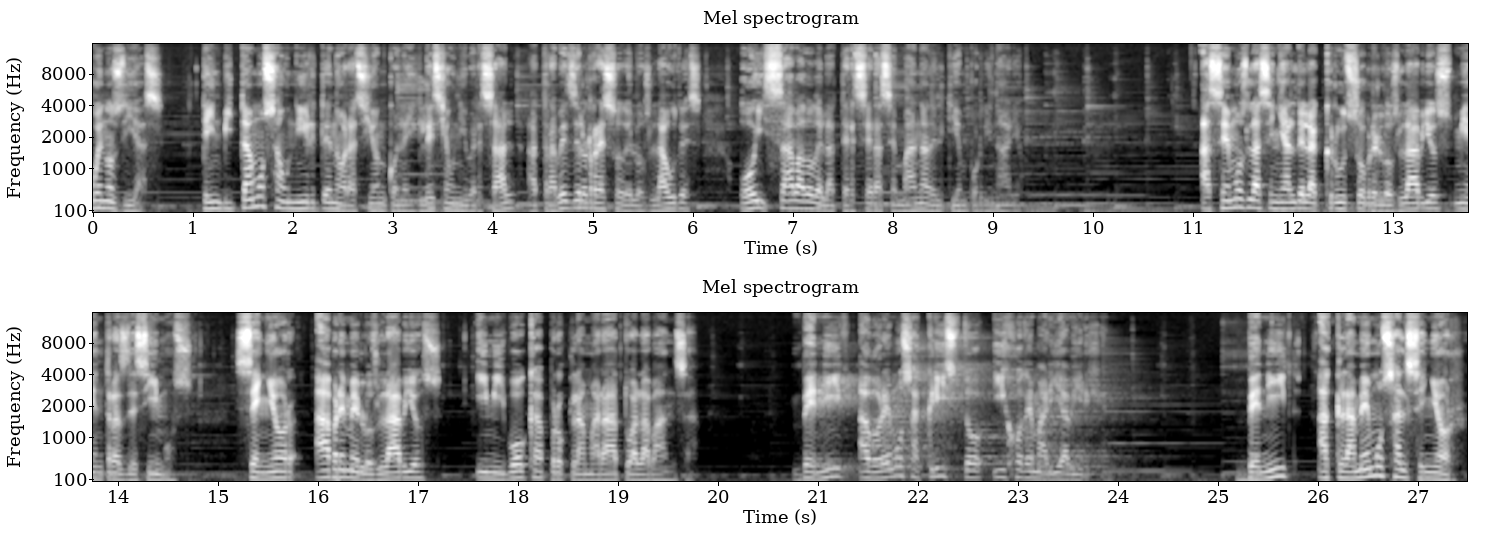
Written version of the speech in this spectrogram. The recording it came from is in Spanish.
Buenos días. Te invitamos a unirte en oración con la Iglesia Universal a través del rezo de los laudes, hoy sábado de la tercera semana del tiempo ordinario. Hacemos la señal de la cruz sobre los labios mientras decimos, Señor, ábreme los labios y mi boca proclamará tu alabanza. Venid, adoremos a Cristo, Hijo de María Virgen. Venid, aclamemos al Señor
